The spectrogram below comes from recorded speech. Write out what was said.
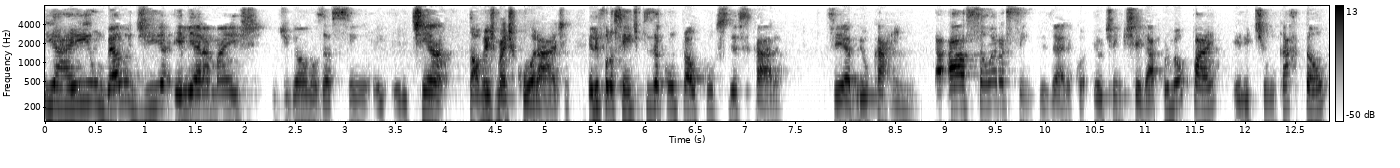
e aí, um belo dia, ele era mais, digamos assim, ele, ele, tinha talvez mais coragem. Ele falou assim: a gente precisa comprar o curso desse cara. Você abriu o carrinho. A, a, ação era simples, Érico. Eu tinha que chegar para o meu pai, ele tinha um cartão,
